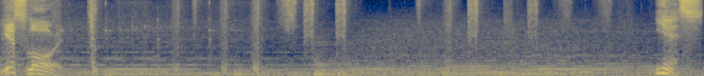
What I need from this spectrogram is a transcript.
Yes, Lord. Yes.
